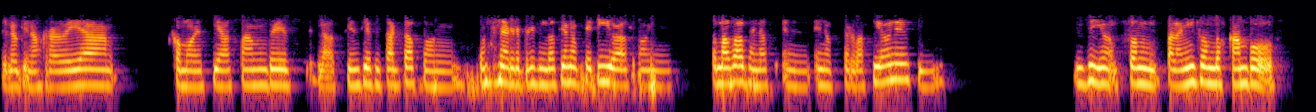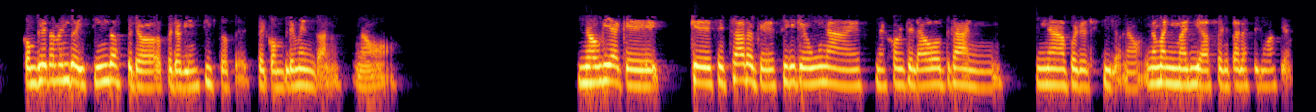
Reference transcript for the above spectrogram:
de, lo que nos rodea, como decías antes, las ciencias exactas son, una representación objetiva, son, son basadas en, las, en, observaciones y, sí, son, para mí son dos campos completamente distintos, pero, pero que insisto, se, se complementan, no, no habría que, que desechar o que decir que una es mejor que la otra ni, ni nada por el estilo, no, no me animaría a hacer tal afirmación.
